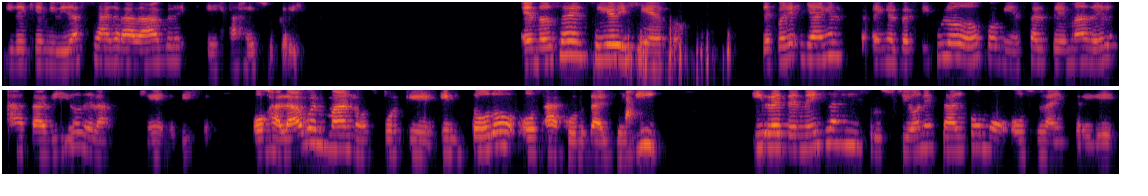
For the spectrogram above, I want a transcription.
y de que mi vida sea agradable es a Jesucristo. Entonces sigue diciendo, después ya en el, en el versículo 2 comienza el tema del atavío de la mujer. Dice, ojalá, hermanos, porque en todo os acordáis de mí y retenéis las instrucciones tal como os la entregué.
